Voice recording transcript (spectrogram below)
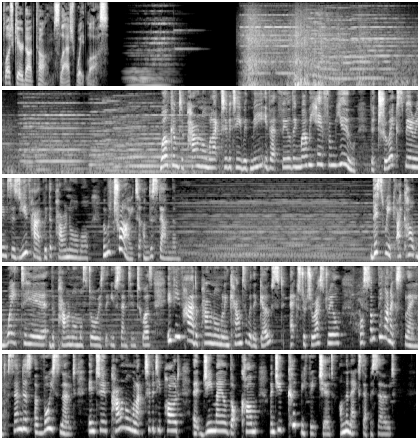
plushcare.com slash weight loss. Welcome to Paranormal Activity with me, Yvette Fielding, where we hear from you the true experiences you've had with the paranormal and we try to understand them. This week, I can't wait to hear the paranormal stories that you've sent in to us. If you've had a paranormal encounter with a ghost, extraterrestrial, or something unexplained, send us a voice note into paranormalactivitypod at gmail.com and you could be featured on the next episode.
